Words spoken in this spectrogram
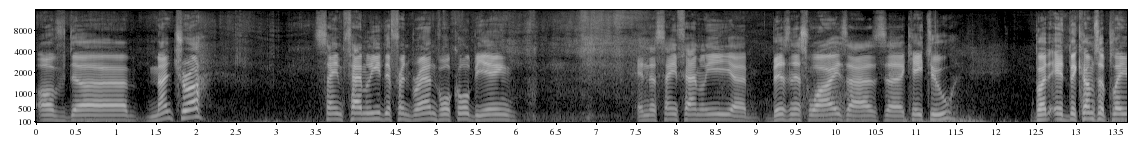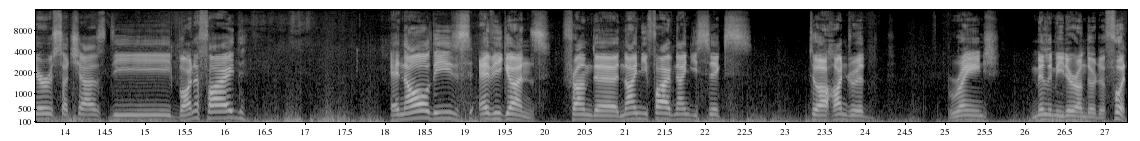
of the Mantra. Same family different brand Völkl being in the same family uh, business-wise as uh, K2, but it becomes a player such as the Bonafide and all these heavy guns from the 95, 96 to 100 range millimeter under the foot.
